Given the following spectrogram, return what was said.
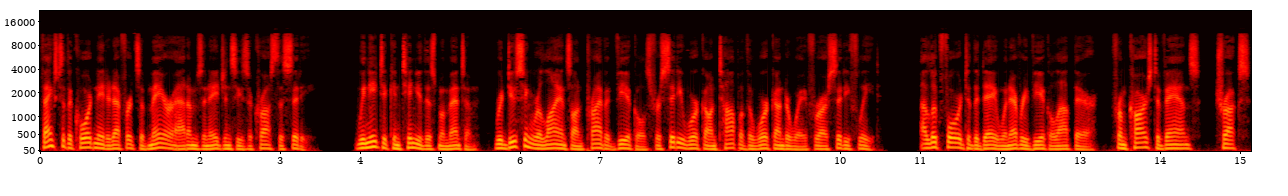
thanks to the coordinated efforts of Mayor Adams and agencies across the city. We need to continue this momentum, reducing reliance on private vehicles for city work on top of the work underway for our city fleet. I look forward to the day when every vehicle out there, from cars to vans, trucks,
